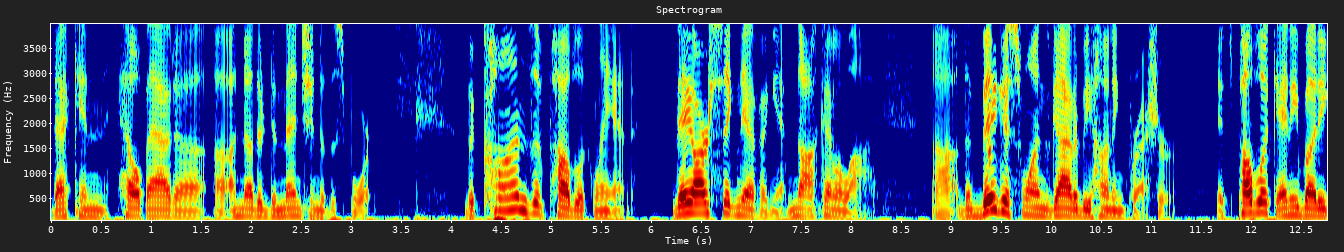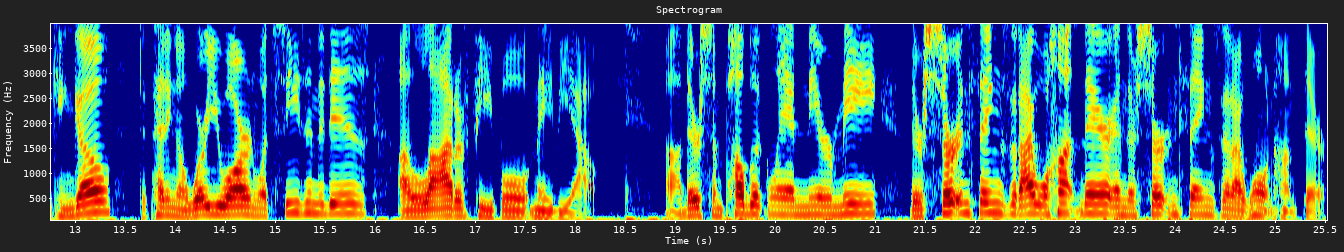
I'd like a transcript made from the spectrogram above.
that can help add a, a, another dimension to the sport the cons of public land they are significant not gonna lie uh, the biggest one's got to be hunting pressure it's public, anybody can go. Depending on where you are and what season it is, a lot of people may be out. Uh, there's some public land near me. There's certain things that I will hunt there, and there's certain things that I won't hunt there.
